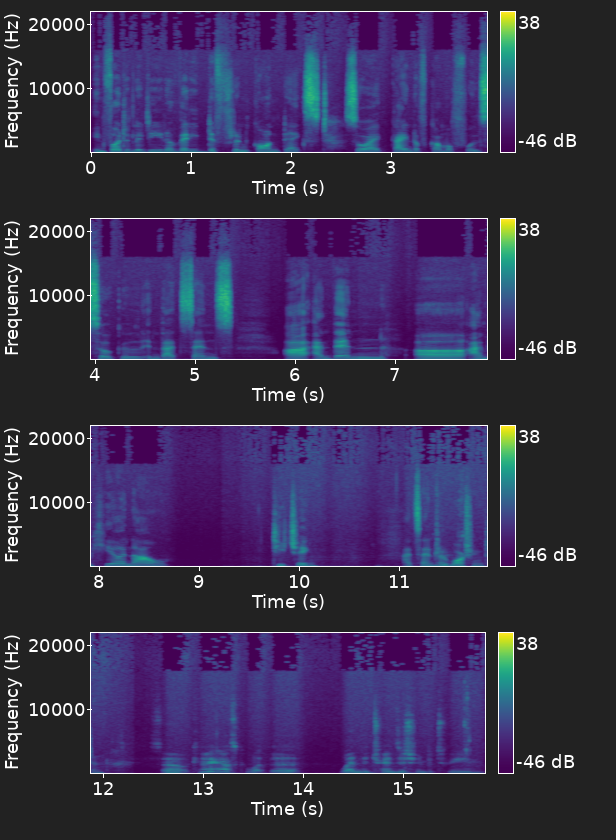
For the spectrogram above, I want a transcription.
infertility in a very different context. So I kind of come a full circle in that sense. Uh, and then uh, I'm here now teaching at Central Nice. Washington. So, can I ask what the when the transition between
